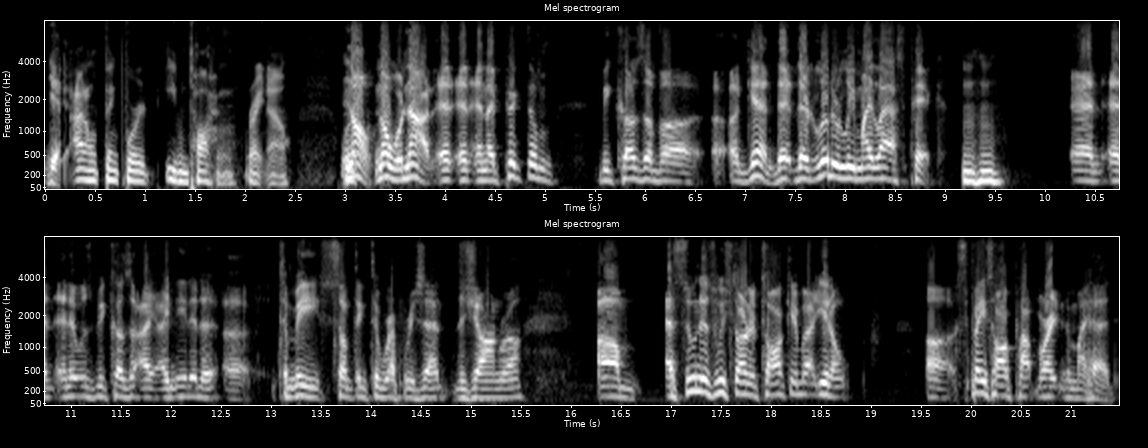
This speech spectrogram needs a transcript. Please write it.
Yeah. I don't think we're even talking right now. No, no, we're not. And, and, and I picked them because of uh again, they're, they're literally my last pick. Mm-hmm. and and and it was because I, I needed a, a to me something to represent the genre. Um, as soon as we started talking about you know, uh, Spacehog popped right into my head.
